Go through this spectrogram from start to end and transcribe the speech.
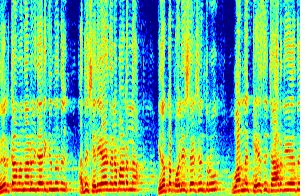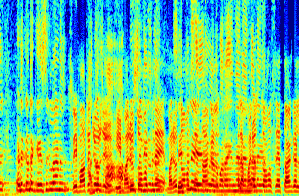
തീർക്കാമെന്നാണ് വിചാരിക്കുന്നത്. അത് ശരിയായ നിലപാടല്ല. ഇതൊക്കെ പോലീസ് സ്റ്റേഷൻ ത്രൂ വന്ന് കേസ് ചാർജ് ചെയ്ത് എടുക്കേണ്ട കേസുകളാണ്. ശ്രീ മാർട്ടിൻ ജോർജ് ഈ മനു തോമസിനെ മനു തോമസിനെ താങ്കൾ മനു തോമസിനെ താങ്കൾ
